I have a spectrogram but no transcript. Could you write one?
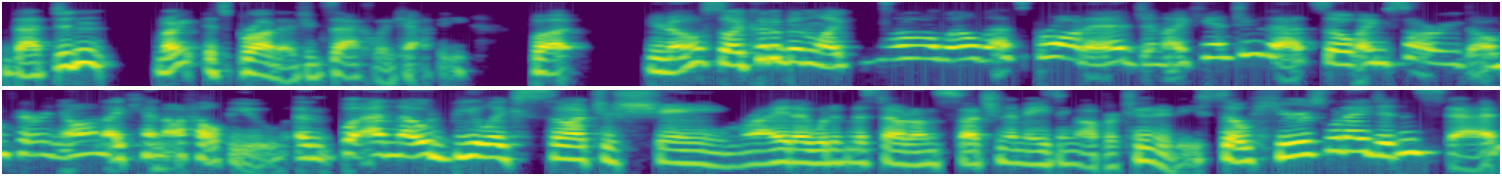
that didn't, right? It's broad edge. Exactly, Kathy. But you know? So i could have been like oh well that's broad edge and i can't do that so i'm sorry dom perignon i cannot help you. And but and that would be like such a shame right? I would have missed out on such an amazing opportunity. So here's what i did instead.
